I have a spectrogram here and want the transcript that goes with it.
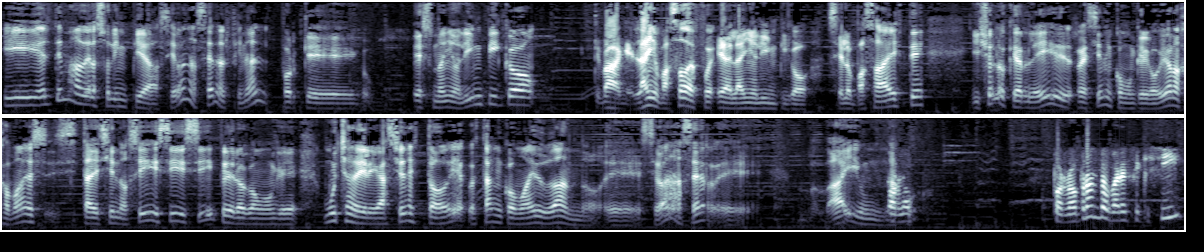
Y el tema de las Olimpiadas, ¿se van a hacer al final? Porque es un año olímpico, que va, que el año pasado fue, era el año olímpico, se lo pasaba este, y yo lo que leí recién es como que el gobierno japonés está diciendo sí, sí, sí, pero como que muchas delegaciones todavía están como ahí dudando. Eh, ¿Se van a hacer? Eh, hay un... por lo, por lo pronto parece que sí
